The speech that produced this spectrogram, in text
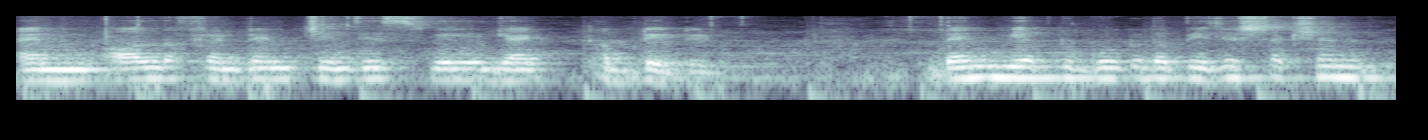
and all the front end changes will get updated. Then we have to go to the pages section.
